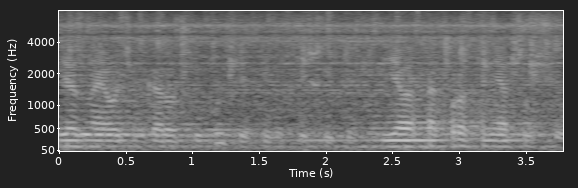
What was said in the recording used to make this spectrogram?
Я знаю очень короткий путь, если вы спешите. Я вас так просто не отпущу.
